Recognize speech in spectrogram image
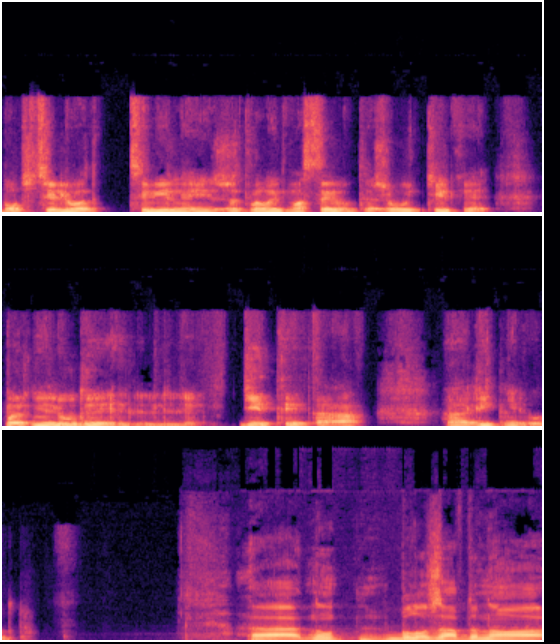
обстрілювати цивільний житловий масив, де живуть тільки мирні люди, діти та е, літні люди. Е, ну, було завдано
